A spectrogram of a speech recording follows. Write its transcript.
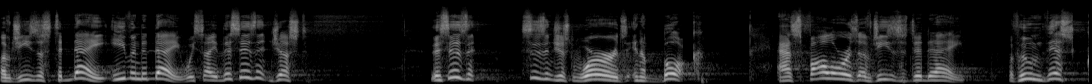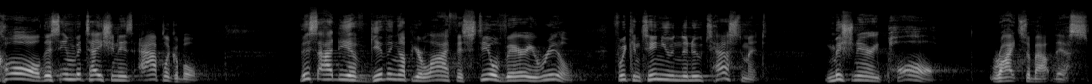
of Jesus today, even today, we say this isn't just this isn't this isn't just words in a book. As followers of Jesus today, of whom this call, this invitation is applicable, this idea of giving up your life is still very real. If we continue in the New Testament, missionary Paul writes about this.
